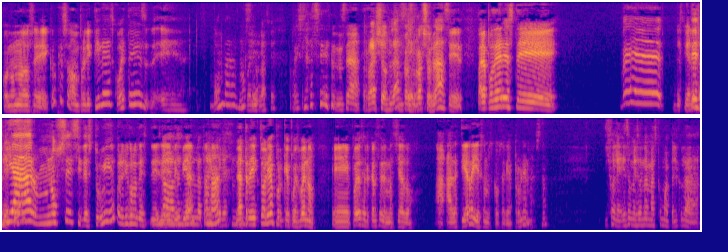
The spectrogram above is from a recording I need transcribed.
con unos, eh, creo que son proyectiles, cohetes, eh, bombas, no Rayos sé, láser. rayos láser, o sea, Rayos láser. con sus rayos láser para poder este eh, Desviar, desviar no sé si destruir pero yo creo de, de- desviar, desviar la ajá, trayectoria. la trayectoria porque pues bueno eh, puede acercarse demasiado a, a la Tierra y eso nos causaría problemas no Híjole, eso me suena más como a película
